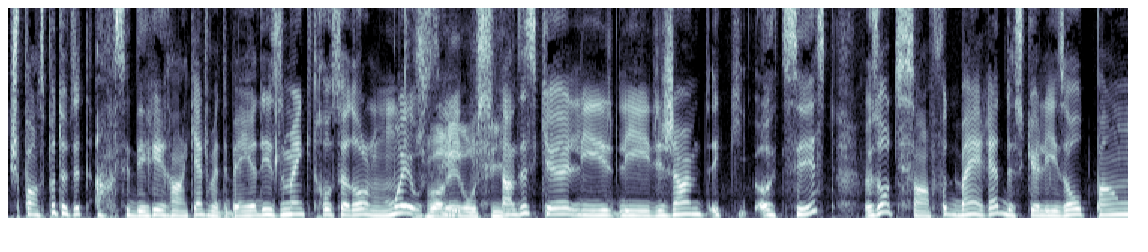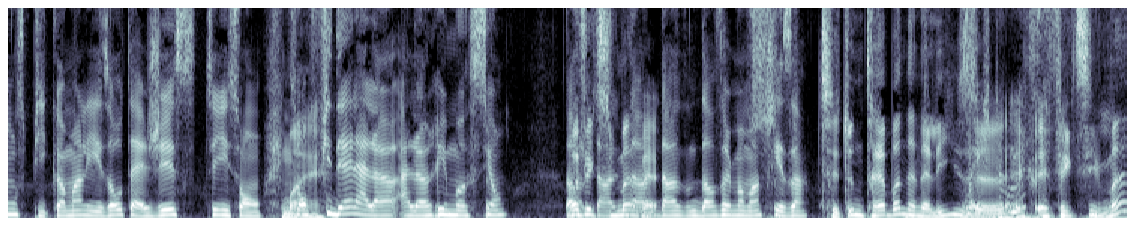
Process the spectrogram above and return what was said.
je pense pas tout de suite ah, c'est des rires en canne, je me dis ben il y a des humains qui trouvent ça drôle, moi aussi. vais rire aussi. Tandis que les, les, les gens qui, autistes, eux autres, ils s'en foutent bien raide de ce que les autres pensent, puis comment les autres agissent. Ils sont, ils sont Ouais. fidèles à leur, à leur émotion dans, Ouais, effectivement, dans, ben- dans- dans un moment présent. C'est une très bonne analyse, Ouais, je euh, effectivement.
